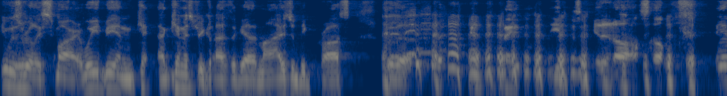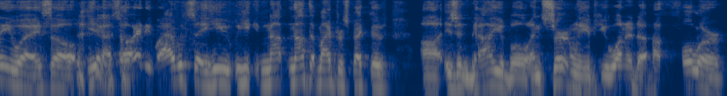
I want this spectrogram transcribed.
he was really smart. We'd be in a chemistry class together. My eyes would be crossed with a, get it all. So anyway, so yeah. So anyway, I would say he, he not not that my perspective uh, isn't valuable, and certainly if you wanted a, a fuller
